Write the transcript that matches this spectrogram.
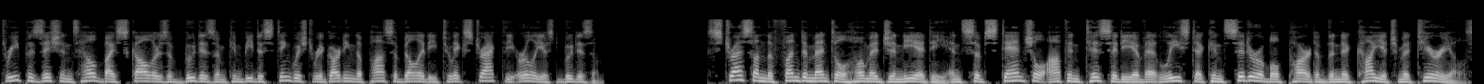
three positions held by scholars of Buddhism can be distinguished regarding the possibility to extract the earliest Buddhism. Stress on the fundamental homogeneity and substantial authenticity of at least a considerable part of the Nikayich materials.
